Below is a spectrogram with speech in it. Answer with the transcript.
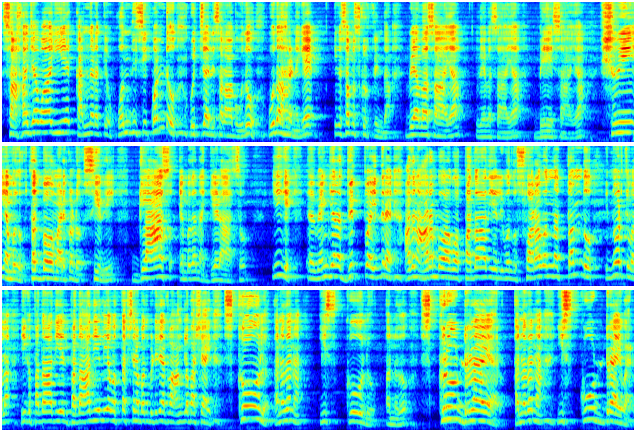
ಸಹಜವಾಗಿಯೇ ಕನ್ನಡಕ್ಕೆ ಹೊಂದಿಸಿಕೊಂಡು ಉಚ್ಚರಿಸಲಾಗುವುದು. ಉದಾಹರಣೆಗೆ ಈಗ ಸಂಸ್ಕೃತದಿಂದ ವ್ಯವಸಾಯ ವ್ಯವಸಾಯ, ಬೇಸಾಯ, ಶ್ರೀ ಎಂಬುದು ತದ್ಭವ ಮಾಡಿಕೊಂಡು ಸಿರಿ, ಗ್ಲಾಸ್ ಎಂಬುದನ್ನು ಗಿಳಾಸು ಹೀಗೆ ವ್ಯಂಜನ ದ್ವಿತ್ವ ಇದ್ದರೆ ಅದನ್ನು ಆರಂಭವಾಗುವ ಪದಾದಿಯಲ್ಲಿ ಒಂದು ಸ್ವರವನ್ನು ತಂದು ಇದು ನೋಡ್ತೀವಲ್ಲ, ಈಗ ಪದಾದಿಯಲ್ಲಿ, ಪದಾದಿಯಲ್ಲಿಯೇ ಒತ್ತಕ್ಷರ ಬಂದುಬಿಟ್ಟಿದೆ ಅಥವಾ ಆಂಗ್ಲ ಭಾಷೆ ಆಗಿದೆ ಸ್ಕೂಲ್ ಅನ್ನೋದನ್ನು ಇಸ್ಕೂಲು ಅನ್ನೋದು, ಸ್ಕ್ರೂ ಡ್ರೈವರ್ ಅನ್ನೋದನ್ನು ಇಸ್ಕ್ರೂ ಡ್ರೈವರ್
